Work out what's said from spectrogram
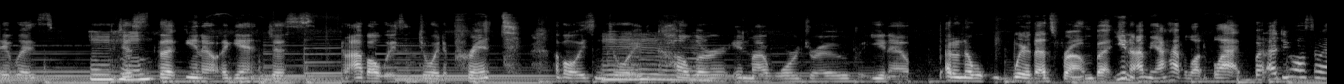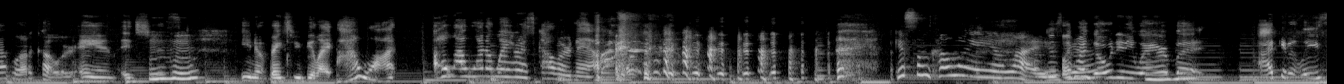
It was Mhm. just the, you know, again, just you know, I've always enjoyed a print. I've always enjoyed Mm. color in my wardrobe. You know, I don't know where that's from, but you know, I mean, I have a lot of black, but I do also have a lot of color, and it's just, Mhm. you know, makes me be like, I want. All I want to wear is color now. Get some color in your life. just like yeah? not going anywhere, Mhm. but I can at least,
